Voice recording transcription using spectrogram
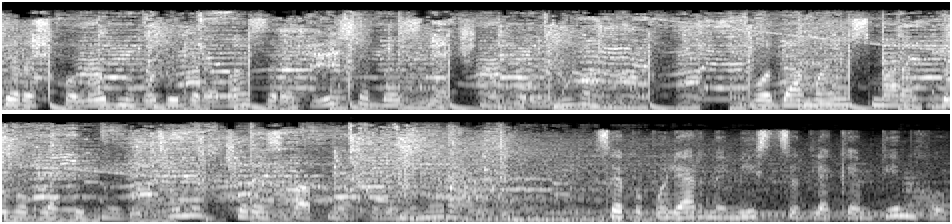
Через холодну воду дерева зреглися без значного руйнування. Вода має смарагдово-блакитний відтінок через вапнякові мінерали. Це популярне місце для кемпінгу,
